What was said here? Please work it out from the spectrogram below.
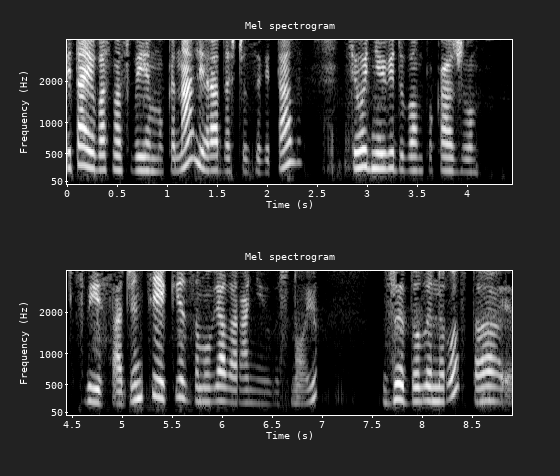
Вітаю вас на своєму каналі, рада, що завітали. Сьогодні у відео вам покажу свої саджанці, які замовляла ранньою весною з долини Рос та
